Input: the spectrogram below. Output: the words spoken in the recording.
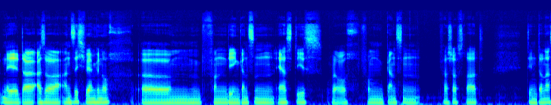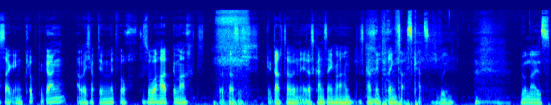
nee, da, also an sich wären wir noch ähm, von den ganzen Erstis oder auch vom ganzen Fachschaftsrat den Donnerstag in den Club gegangen, aber ich habe den Mittwoch so hart gemacht, dass ich gedacht habe, nee, das kannst du nicht machen, das kannst du nicht bringen. Das kannst du nicht bringen. Jo, nice.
